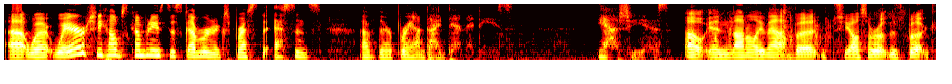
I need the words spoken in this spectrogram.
uh, where, where she helps companies discover and express the essence of their brand identities. Yeah, she is. Oh, and not only that, but she also wrote this book.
